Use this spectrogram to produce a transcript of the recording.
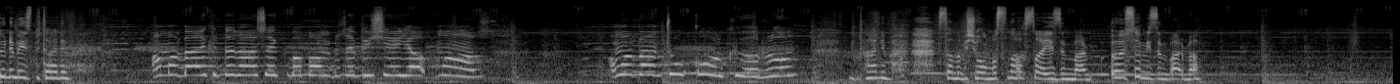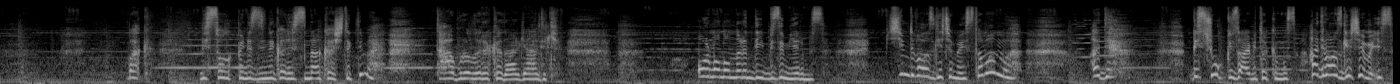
Dönemeyiz bir tanem. Ama belki dönersek babam bize bir şey yapmaz. Ama ben çok korkuyorum. Bir tanem sana bir şey olmasına asla izin vermem. Ölsem izin vermem. Bak biz Soluk Benizli'nin kalesinden kaçtık değil mi? Ta buralara kadar geldik. Orman onların değil bizim yerimiz. Şimdi vazgeçemeyiz tamam mı? Hadi. Biz çok güzel bir takımız. Hadi vazgeçemeyiz.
